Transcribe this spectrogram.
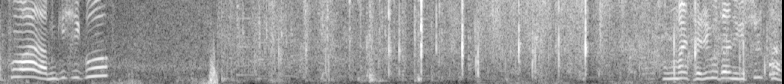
작품 하나 남기시고. 정말 데리고 다니기 싫다.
